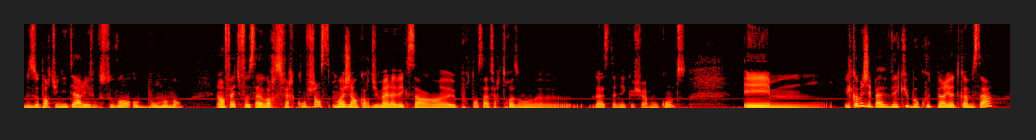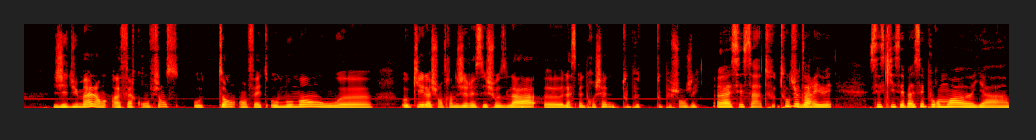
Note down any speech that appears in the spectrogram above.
les opportunités arrivent souvent au bon moment. Et en fait, il faut savoir se faire confiance. Moi, j'ai encore du mal avec ça. hein. Euh, Pourtant, ça va faire trois ans, là, cette année, que je suis à mon compte. Et, hum, et comme j'ai pas vécu beaucoup de périodes comme ça, j'ai du mal à faire confiance au temps, en fait, au moment où, euh, ok, là, je suis en train de gérer ces choses-là. euh, la semaine prochaine, tout peut, tout peut changer. Ouais, c'est ça, tout, tout peut arriver. C'est ce qui s'est passé pour moi euh, il y a,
